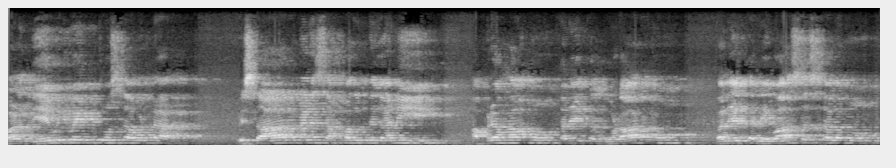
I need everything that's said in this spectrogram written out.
వాళ్ళు దేవుని వైపు చూస్తూ ఉంటారు. విస్తారమైన సంపద ఉంది కానీ అబ్రహాము తన యొక్క గుడారము తన యొక్క నివాస స్థలము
